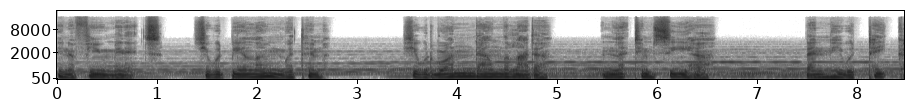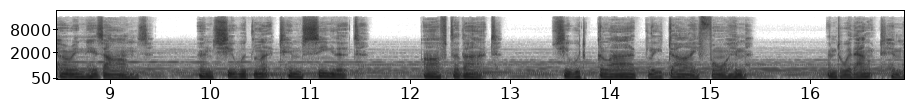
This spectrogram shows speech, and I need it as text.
In a few minutes, she would be alone with him. She would run down the ladder and let him see her. Then he would take her in his arms, and she would let him see that, after that, she would gladly die for him, and without him,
